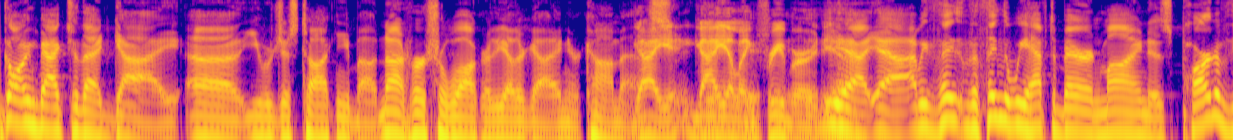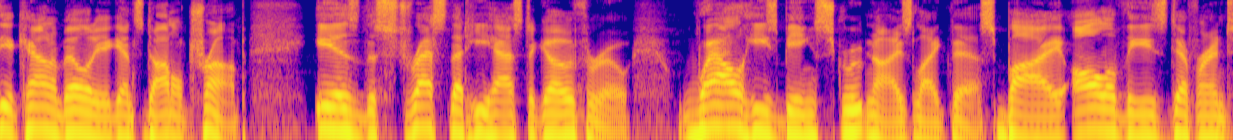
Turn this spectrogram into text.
going back to that guy uh, you were just talking about, not Herschel Walker, the other guy in your comments. Guy, guy yelling Freebird. Yeah, yeah. I mean, th- the thing that we have to bear in mind is part of the accountability against Donald Trump is the stress that he has to go through while he's being scrutinized like this by all of these different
